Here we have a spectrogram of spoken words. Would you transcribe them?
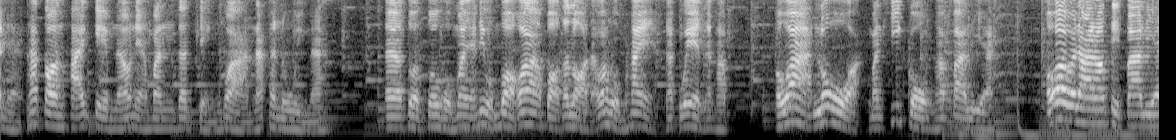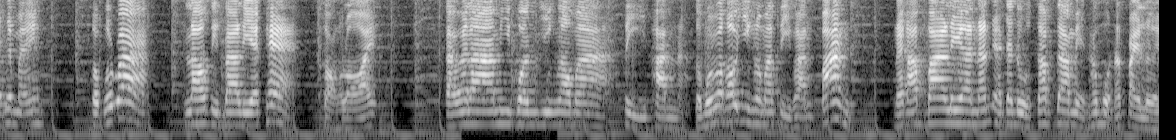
ทเนี่ยถ้าตอนท้ายเกมแล้วเนี่ยมันจะเจ๋งกว่านักธนูอีกนะ เออตัวตัวผมอะอย่างที่ผมบอกว่าบอกตลอดอะว่าผมให้นักเวทนะครับ เพราะว่าโล่อะมันขี้โกงครับบาเรีย เพราะว่าเวลาเราติดบาเรียใช่ไหมสมมติว่าเราติดบาเรียแค่ 200 แต่เวลามีคนยิงเรามา 4,000อะสมมติว่าเขายิงเรามา 4,000 ปั้งนะครับบาเรียนั้นเนี่ยจะดูดซับดาเมจทั้งหมดนั้นไปเลย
